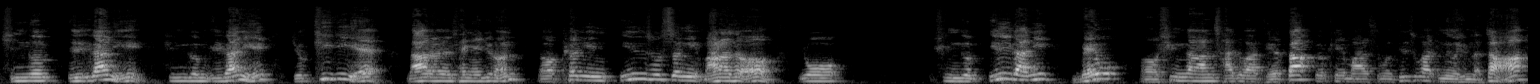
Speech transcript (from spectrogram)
신금 일간이 신금 일간이 즉 기지에 나를 생해주는 어, 편인 인수성이 많아서 요 신금 일간이 매우 어, 신강한 사주가 되었다 이렇게 말씀을 드릴 수가 있는 것입니다. 자,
